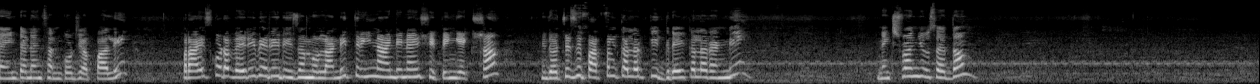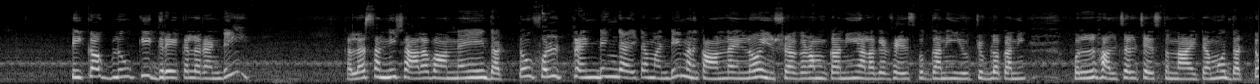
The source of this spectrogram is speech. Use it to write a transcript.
మెయింటెనెన్స్ అని కూడా చెప్పాలి. ప్రైస్ కూడా వెరీ వెరీ రీజనబుల్ అండి. Three ninety nine shipping extra ఇది వచ్చేసి పర్పుల్ కలర్కి గ్రే కలర్ అండి. నెక్స్ట్ వన్ చూసేద్దాం. పీకాక్ బ్లూకి గ్రే కలర్ అండి. కలర్స్ అన్నీ చాలా బాగున్నాయి. దట్టు ఫుల్ ట్రెండింగ్ ఐటమ్ అండి. మనకి ఆన్లైన్లో ఇన్స్టాగ్రామ్ కానీ అలాగే ఫేస్బుక్ కానీ యూట్యూబ్లో కానీ ఫుల్ హల్చల్ చేస్తున్న item. That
